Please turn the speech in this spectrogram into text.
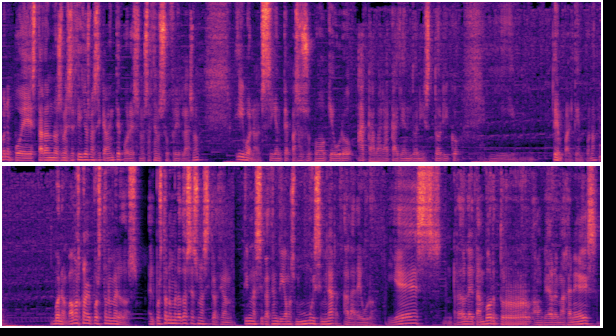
Bueno, pues tardan unos mesecillos básicamente por eso, nos hacen sufrirlas, ¿no? Y bueno, el siguiente paso supongo que Euro acabará cayendo en histórico y tiempo al tiempo, ¿no? Bueno, vamos con el puesto número 2. El puesto número 2 es una situación, tiene una situación, digamos, muy similar a la de Euro. Y es, redoble de tambor, aunque ya lo imaginéis.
